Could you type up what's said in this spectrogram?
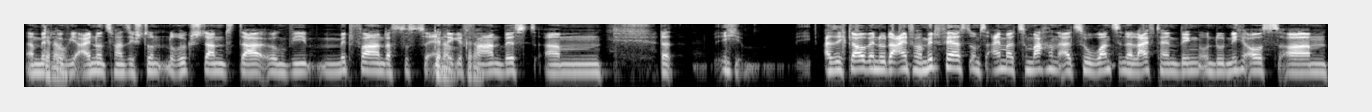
äh, mit Genau. irgendwie 21 Stunden Rückstand da irgendwie mitfahren, dass du es zu Ende Genau, genau. gefahren bist. Ähm, da, ich, also ich glaube, wenn du da einfach mitfährst, um es einmal zu machen als so once in a lifetime Ding und du nicht aus ähm,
